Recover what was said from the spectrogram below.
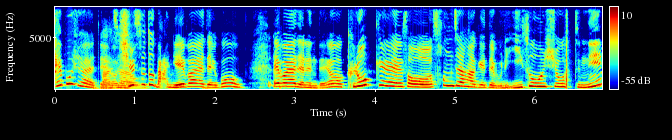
해보셔야 돼요. 맞아요. 실수도 많이 해봐야 되고 해봐야 되는데요. 그렇게 해서 성장하게 된 우리 이소은 쇼호스트님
